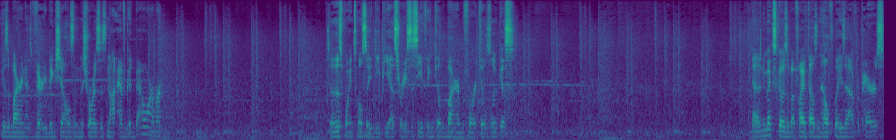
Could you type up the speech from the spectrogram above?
because the Bayern has very big shells and the Schors does not have good bow armor. So at this point, it's mostly a DPS race to see if they can kill the Bayern before it kills Lukas. Now, the New Mexico is about 5,000 health, but he's out of repairs.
